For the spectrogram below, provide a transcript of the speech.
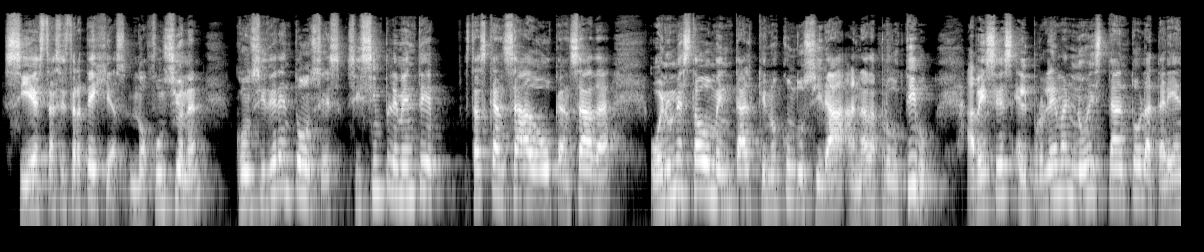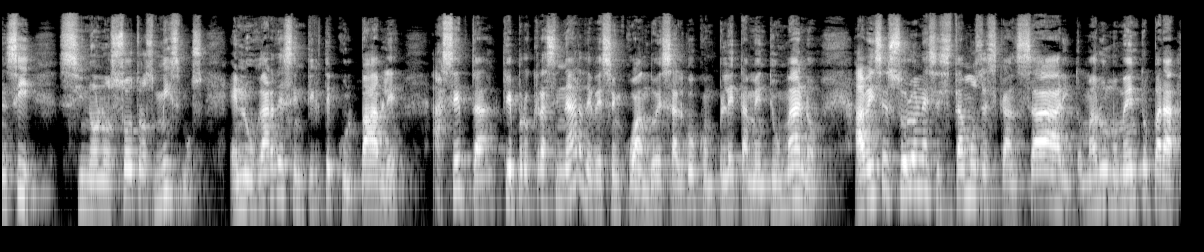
Si estas estrategias no funcionan, considera entonces si simplemente estás cansado o cansada o en un estado mental que no conducirá a nada productivo. A veces el problema no es tanto la tarea en sí, sino nosotros mismos. En lugar de sentirte culpable, acepta que procrastinar de vez en cuando es algo completamente humano. A veces solo necesitamos descansar y tomar un momento para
